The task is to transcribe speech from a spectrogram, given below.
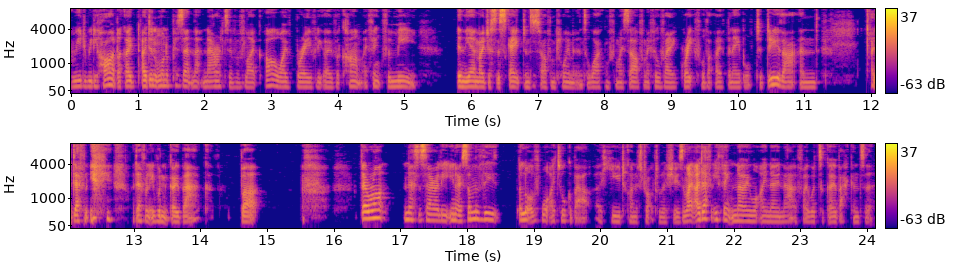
really, really hard. Like I, I didn't want to present that narrative of like, oh, I've bravely overcome. I think for me, in the end, I just escaped into self-employment, into working for myself, and I feel very grateful that I've been able to do that. And I definitely, I definitely wouldn't go back. But there aren't necessarily, you know, some of these a lot of what I talk about are huge kind of structural issues. And I, I definitely think knowing what I know now, if I were to go back into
